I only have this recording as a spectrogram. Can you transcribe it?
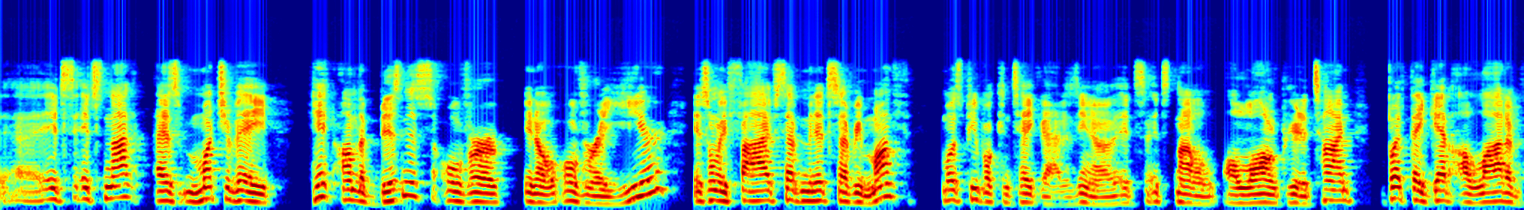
it's it's not as much of a hit on the business over you know over a year. It's only five, seven minutes every month. Most people can take that. You know, it's it's not a, a long period of time, but they get a lot of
